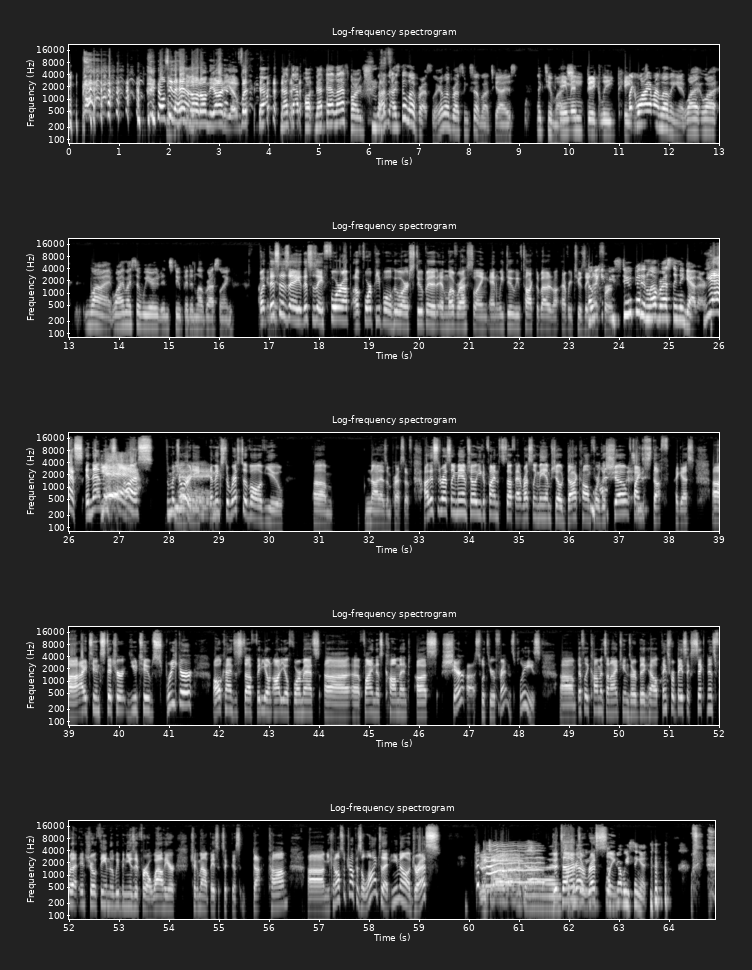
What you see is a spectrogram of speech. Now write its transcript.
you don't see the head nod on the audio, but no, not that part. Not that last part. I, I still love wrestling. I love wrestling so much, guys. Like too much. Amen, big league Peyton. Like, why am I loving it? Why? Why? Why? Why am I so weird and stupid and love wrestling? But this is a this is a four up of four people who are stupid and love wrestling, and we do we've talked about it every Tuesday So we can for be stupid and love wrestling together. yes, and that makes Yeah! us the majority, Yay. and makes the rest of all of you um not as impressive. Uh, this is Wrestling Mayhem Show. You can find stuff at WrestlingMayhemShow.com for the show. Find stuff, I guess. Uh, iTunes, Stitcher, YouTube, Spreaker, all kinds of stuff, video and audio formats. Uh, uh, find us, comment us, share us with your friends, please. Um, definitely comments on iTunes are a big help. Thanks for Basic Sickness for that intro theme that we've been using for a while here. Check them out, basicsickness.com. Um, you can also drop us a line to that email address. Good times. Uh, Good times at wrestling. I we sing it.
